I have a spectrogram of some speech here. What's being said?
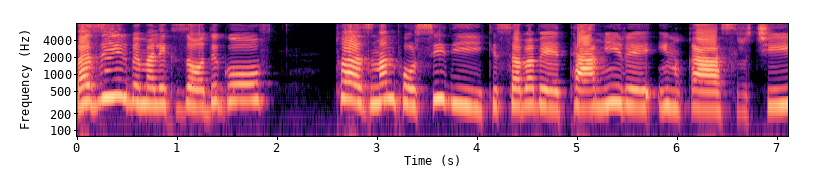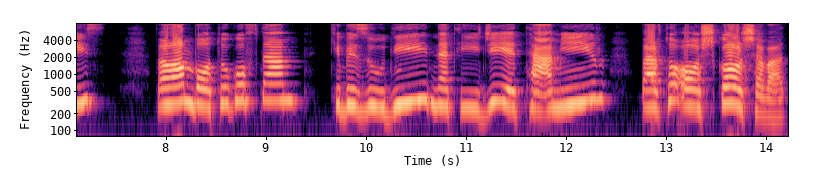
وزیر به ملک زاده گفت تو از من پرسیدی که سبب تعمیر این قصر چیست؟ و من با تو گفتم که به زودی نتیجه تعمیر بر تو آشکار شود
